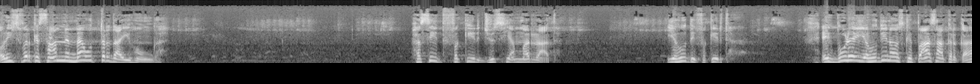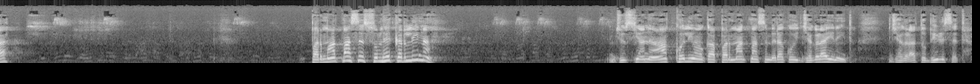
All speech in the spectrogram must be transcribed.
और ईश्वर के सामने मैं उत्तरदायी होऊँगा। हसीद फकीर झुसिया मर रहा था। यहूदी फकीर था। एक बूढ़े यहूदी ने उसके पास आकर कहा, परमात्मा से सुलह कर ली ना। जुसिया ने आँख खोली और कहा, परमात्मा से मेरा कोई झगड़ा ही नहीं था। झगड़ा तो भीड़ से था।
